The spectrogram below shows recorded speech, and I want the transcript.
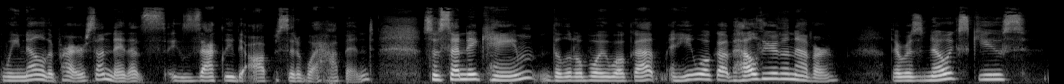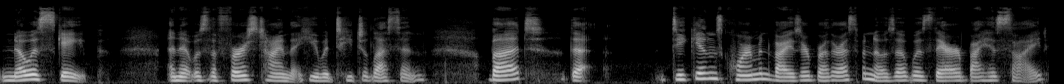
we know the prior Sunday that's exactly the opposite of what happened. So Sunday came, the little boy woke up, and he woke up healthier than ever. There was no excuse, no escape. And it was the first time that he would teach a lesson. But the deacon's quorum advisor, Brother Espinoza, was there by his side.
